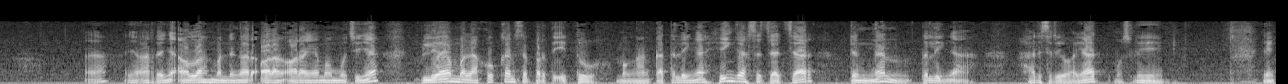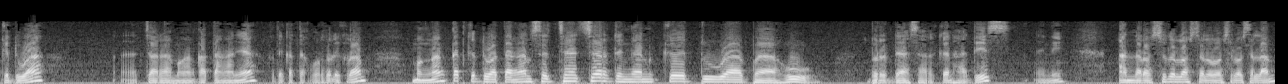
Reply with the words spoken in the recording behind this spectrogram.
ya, yang artinya Allah mendengar orang-orang yang memujinya. Beliau melakukan seperti itu. Mengangkat telinga hingga sejajar dengan telinga. Hadis riwayat muslim. Yang kedua eh, cara mengangkat tangannya ketika takbiratul ikram mengangkat kedua tangan sejajar dengan kedua bahu. Berdasarkan hadis ini anna Rasulullah sallallahu alaihi wasallam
